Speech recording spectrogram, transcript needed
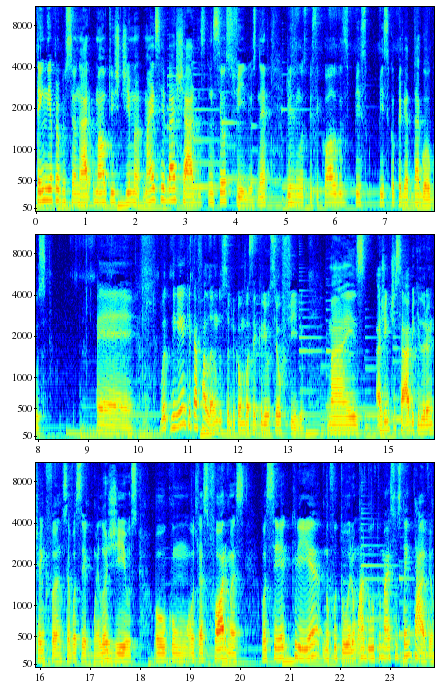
tendem a proporcionar uma autoestima mais rebaixada em seus filhos, né? Dizem os psicólogos e psicopedagogos. É, ninguém aqui está falando sobre como você cria o seu filho, mas a gente sabe que durante a infância você, com elogios ou com outras formas, você cria no futuro um adulto mais sustentável.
